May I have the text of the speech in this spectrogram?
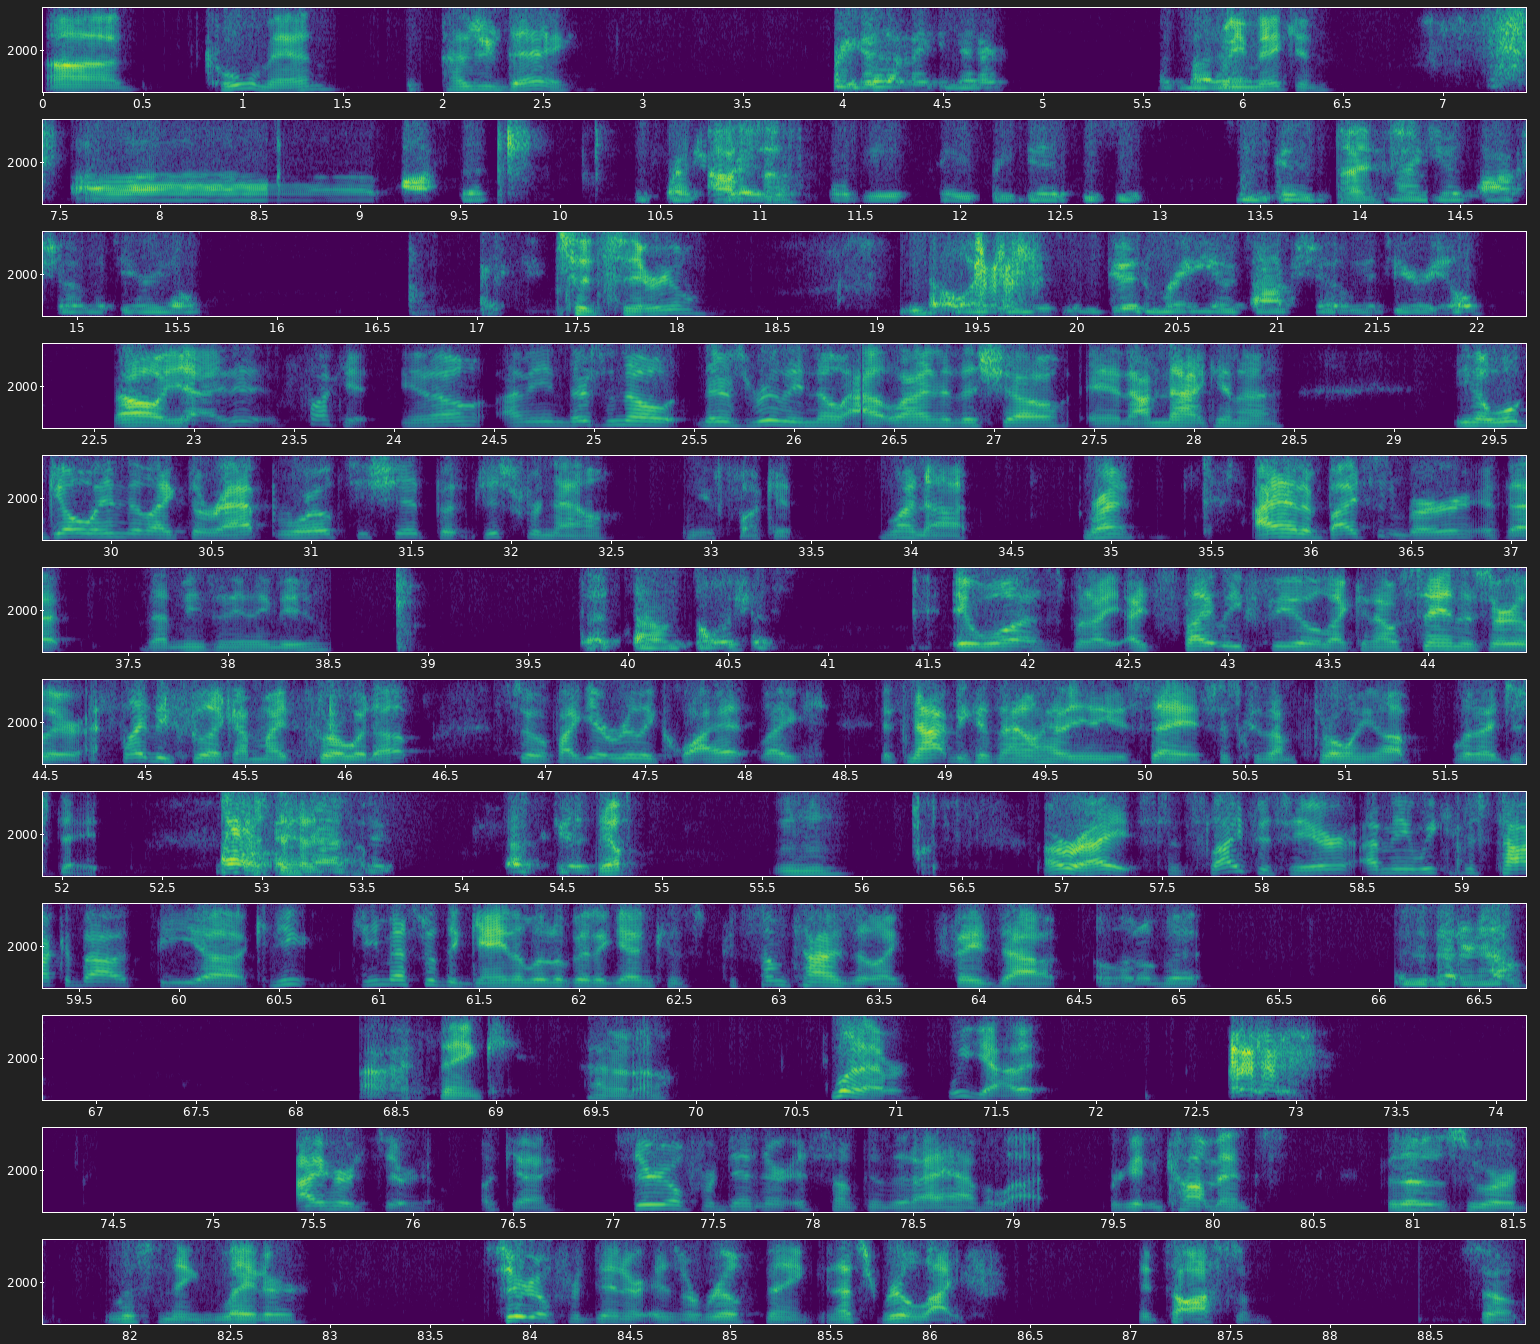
Uh, cool, man. How's your day? Pretty good. I'm making dinner. That's about What are you making? Uh, pasta and French Pasta. Gonna be be pretty good. This is this is good Nice. radio talk show material. Said cereal. No, I said this is good radio talk show material. Oh yeah, it is. fuck it. You know, I mean, there's no, there's really no outline of this show, and I'm not gonna, you know, we'll go into like the rap royalty shit, but just for now, I mean, fuck it. Why not? Right. I had a bison burger. If that that means anything to you. That sounds delicious. It was, but I, I slightly feel like, and I was saying this earlier, I slightly feel like I might throw it up. So if I get really quiet, like it's not because I don't have anything to say, it's just because I'm throwing up what I just ate. Oh, Just a heads up. fantastic. That's good. Yep. hmm All right. Since life is here, I mean, we can just talk about the. uh Can you can you mess with the gain a little bit again? Because Because sometimes it like fades out a little bit. Is it better now? I think. I don't know. Whatever. We got it. I heard cereal. Okay. Cereal for dinner is something that I have a lot. We're getting comments for those who are listening later. Cereal for dinner is a real thing, and that's real life. It's awesome. So,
